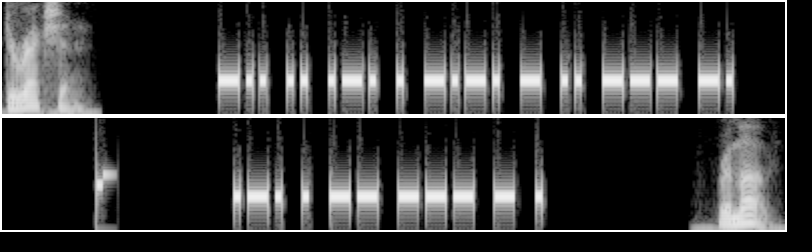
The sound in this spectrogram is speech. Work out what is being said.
Direction. Remote.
